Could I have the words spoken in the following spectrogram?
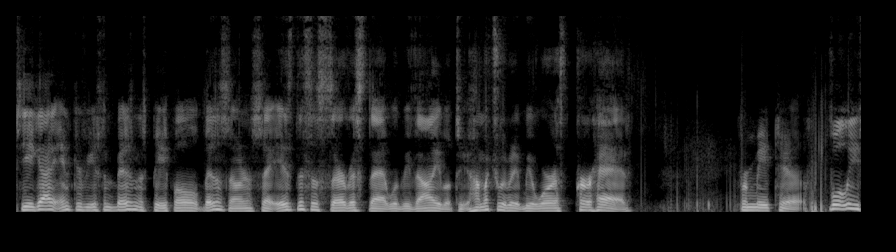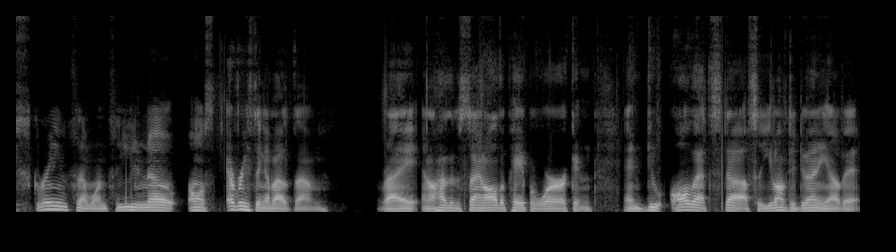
So you got to interview some business people, business owners, and say, is this a service that would be valuable to you? How much would it be worth per head for me to fully screen someone so you know almost everything about them, right? And I'll have them sign all the paperwork and and do all that stuff so you don't have to do any of it.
